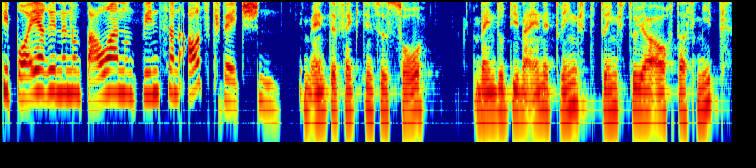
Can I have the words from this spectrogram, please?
die Bäuerinnen und Bauern und Winzern ausquetschen. Im Endeffekt ist es so, wenn du die Weine trinkst, trinkst du ja auch das mit,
